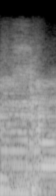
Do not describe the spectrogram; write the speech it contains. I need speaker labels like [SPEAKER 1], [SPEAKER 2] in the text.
[SPEAKER 1] this.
